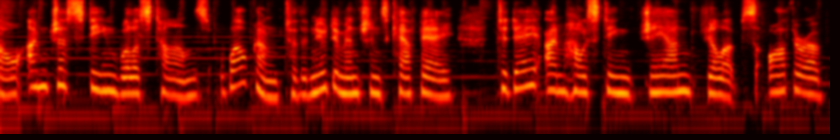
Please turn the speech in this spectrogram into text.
Hello, I'm Justine Willis Toms. Welcome to the New Dimensions Cafe. Today I'm hosting Jan Phillips, author of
